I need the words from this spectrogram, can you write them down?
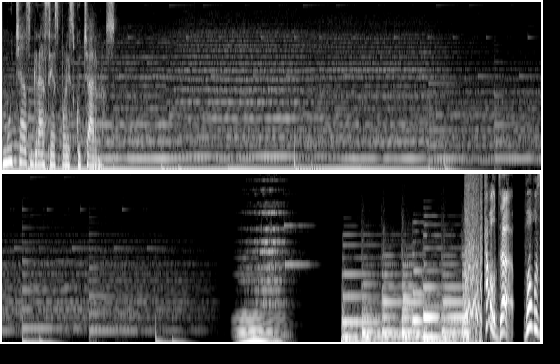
Muchas gracias por escucharnos. Hold up. What was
